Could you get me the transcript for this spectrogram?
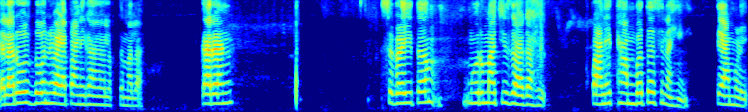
याला रोज दोन वेळा पाणी घालावं लागतं मला. कारण सगळे इथं मुरमाची जागा आहे. पाणी थांबतच नाही त्यामुळे.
